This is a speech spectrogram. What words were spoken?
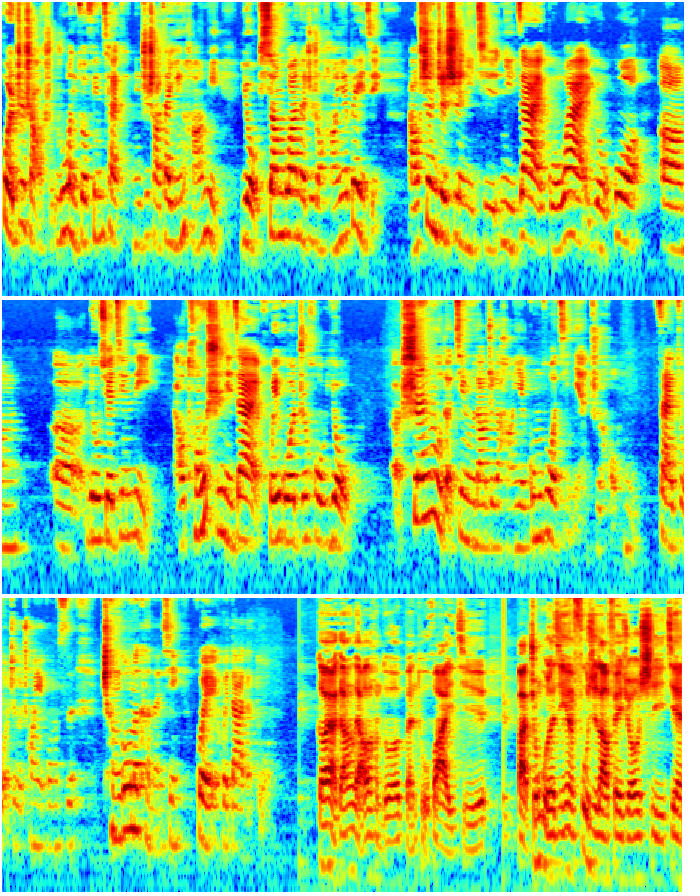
或者至少是如果你做 fintech，你至少在银行里有相关的这种行业背景，然后甚至是你其你在国外有过嗯呃留学经历，然后同时你在回国之后有呃深入的进入到这个行业工作几年之后，你再做这个创业公司，成功的可能性会会大得多。高雅刚刚聊了很多本土化，以及把中国的经验复制到非洲是一件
